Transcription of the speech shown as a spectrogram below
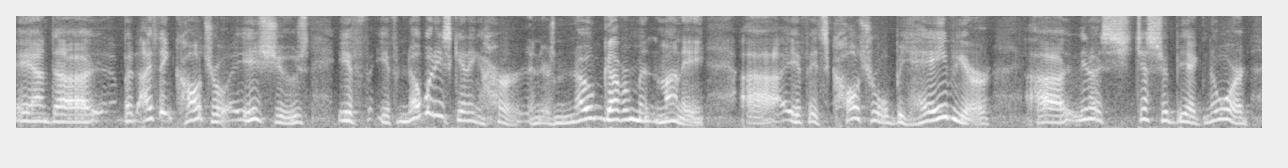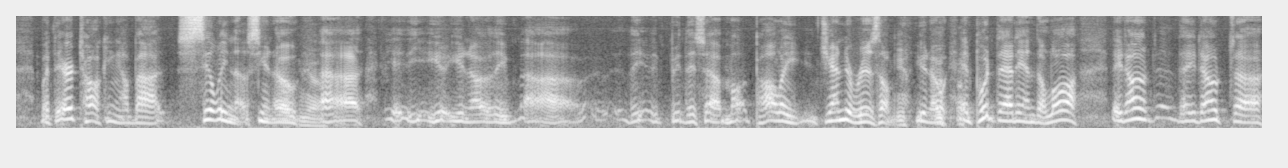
And uh, but I think cultural issues, if if nobody's getting hurt and there's no government money, uh, if it's cultural behavior, uh, you know, it just should be ignored. But they're talking about silliness, you know, yeah. Uh, you, you, know the uh, the, this uh, polygenderism, yeah. you know, and put that in the law. They don't, they don't, uh,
